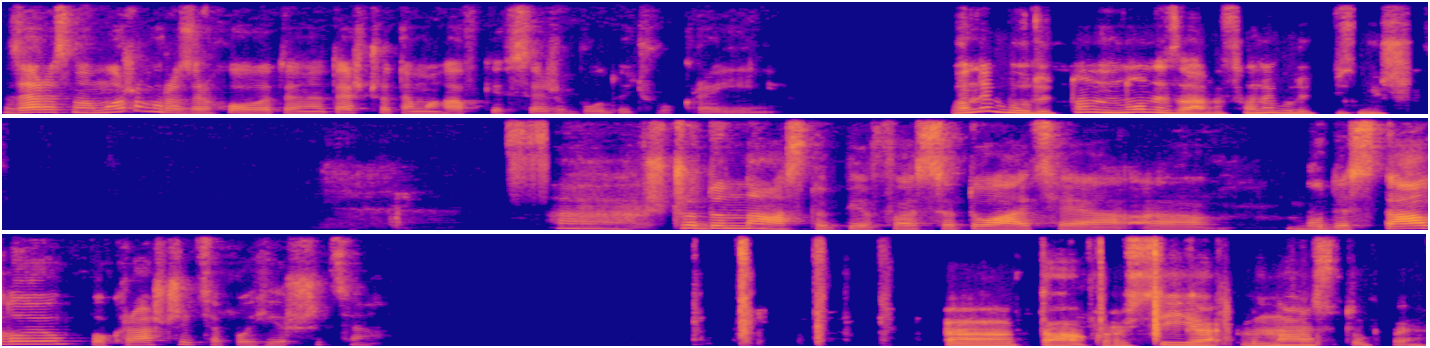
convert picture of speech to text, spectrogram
Зараз ми можемо розраховувати на те, що тамагавки все ж будуть в Україні. Вони будуть, ну, ну не зараз, вони будуть пізніше. Щодо наступів, е, ситуація е, буде сталою, покращиться, погіршиться. А, так, Росія наступи.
